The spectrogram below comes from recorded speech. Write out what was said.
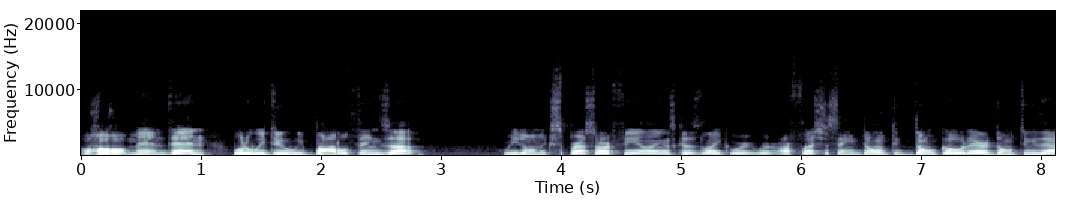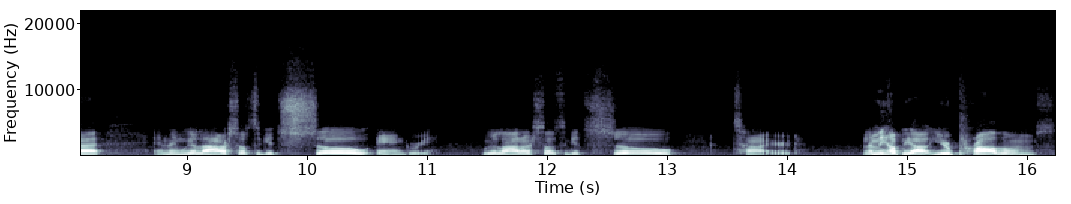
oh man, then what do we do? We bottle things up. We don't express our feelings because like we're, we're, our flesh is saying, don't, do, don't go there, don't do that. And then we allow ourselves to get so angry. We allow ourselves to get so tired. Let me help you out. Your problems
